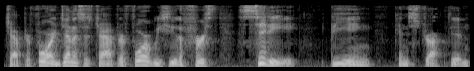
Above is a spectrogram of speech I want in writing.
chapter 4. In Genesis chapter 4, we see the first city being constructed.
